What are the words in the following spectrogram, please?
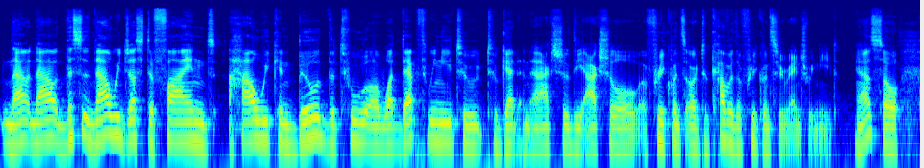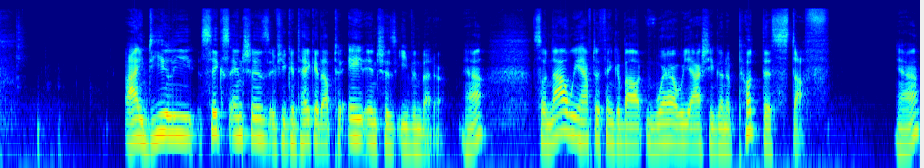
now, now this is now we just defined how we can build the tool or what depth we need to to get an actual the actual frequency or to cover the frequency range we need. Yeah. So Ideally, six inches. If you can take it up to eight inches, even better. Yeah. So now we have to think about where are we actually going to put this stuff. Yeah.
